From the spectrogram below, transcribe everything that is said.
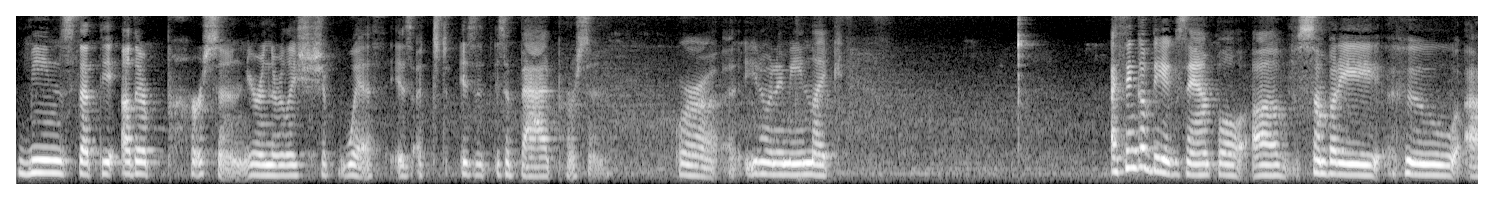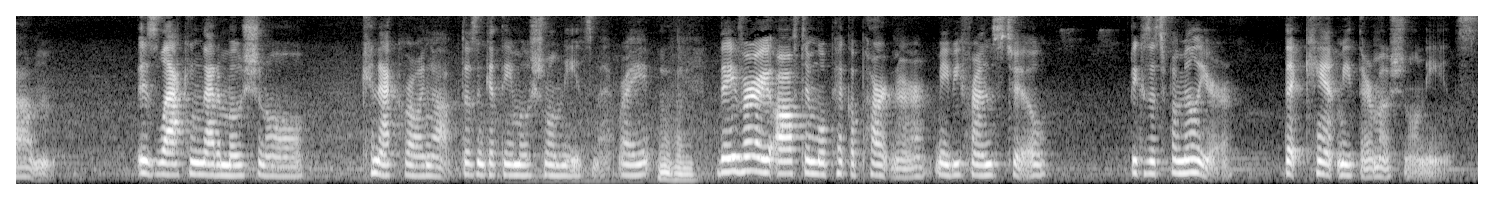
means that the other person you're in the relationship with is a is a, is a bad person, or a, you know what I mean, like. I think of the example of somebody who um, is lacking that emotional connect growing up, doesn't get the emotional needs met, right? Mm-hmm. They very often will pick a partner, maybe friends too, because it's familiar, that can't meet their emotional needs.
